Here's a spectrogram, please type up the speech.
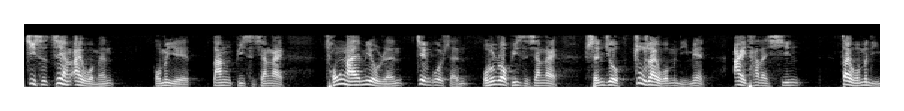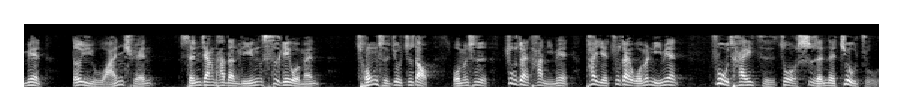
既是这样爱我们，我们也当彼此相爱。从来没有人见过神，我们若彼此相爱，神就住在我们里面，爱他的心在我们里面得以完全。神将他的灵赐给我们，从此就知道我们是住在他里面，他也住在我们里面。父差子做世人的救主，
